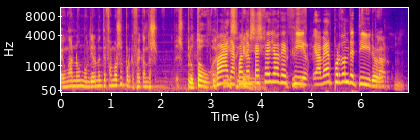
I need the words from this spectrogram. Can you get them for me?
é un ano mundialmente famoso porque foi cando explotou a Vaya, crisis, cando empecé yo a decir, a, a ver por onde tiro. Claro. Mm.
